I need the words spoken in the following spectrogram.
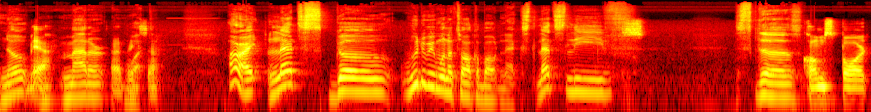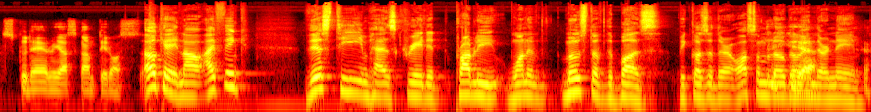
No Yeah, matter I think what. so. All right, let's go. Who do we want to talk about next? Let's leave the. Comsport, Scuderia, Scampi Rosso. Okay, now I think this team has created probably one of most of the buzz because of their awesome logo Yeah. and their name,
